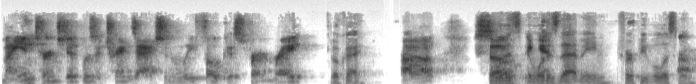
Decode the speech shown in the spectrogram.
my internship was a transactionally focused firm, right? Okay. Uh, so what, is, again, what does that mean for people listening?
